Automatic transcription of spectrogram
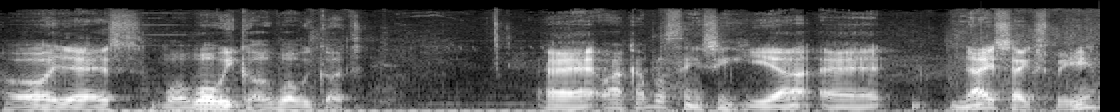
Oh, yes. Well, what we got, what we got. Uh, well, a couple of things in here. Uh, nice XP.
